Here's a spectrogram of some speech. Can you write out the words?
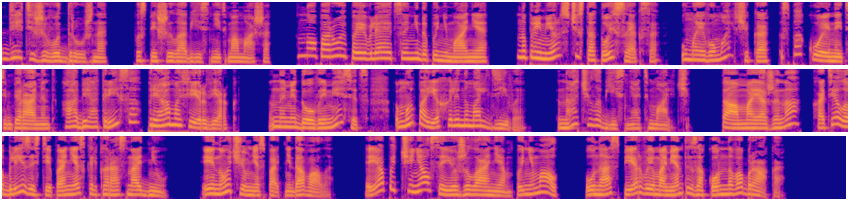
«Дети живут дружно», — поспешила объяснить мамаша но порой появляется недопонимание, например, с частотой секса. У моего мальчика спокойный темперамент, а Беатриса прямо фейерверк. На медовый месяц мы поехали на Мальдивы. Начал объяснять мальчик. Там моя жена хотела близости по несколько раз на дню, и ночью мне спать не давала. Я подчинялся ее желаниям, понимал, у нас первые моменты законного брака.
